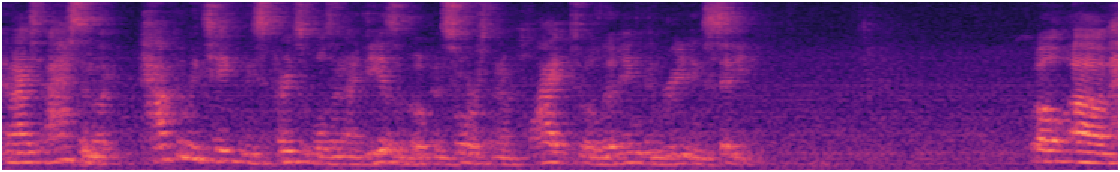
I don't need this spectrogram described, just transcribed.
And I asked him, like, how can we take these principles and ideas of open source and apply it to a living and breathing city? Well, uh,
